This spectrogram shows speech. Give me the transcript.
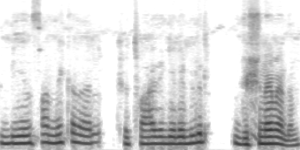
bir insan ne kadar kötü hale gelebilir düşünemedim.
